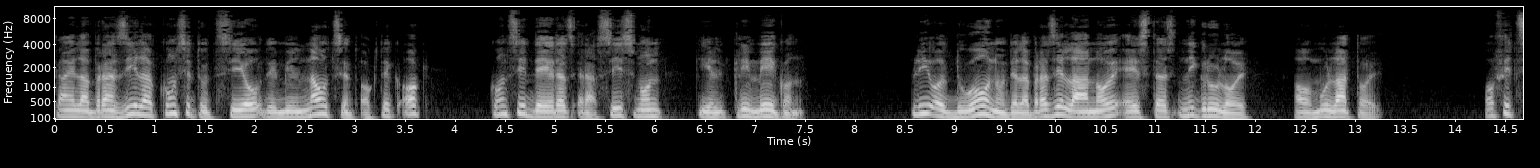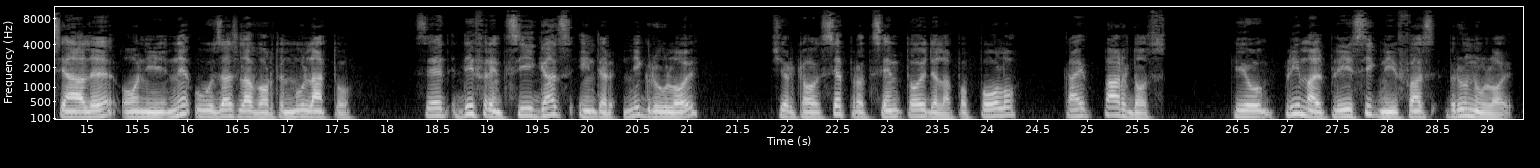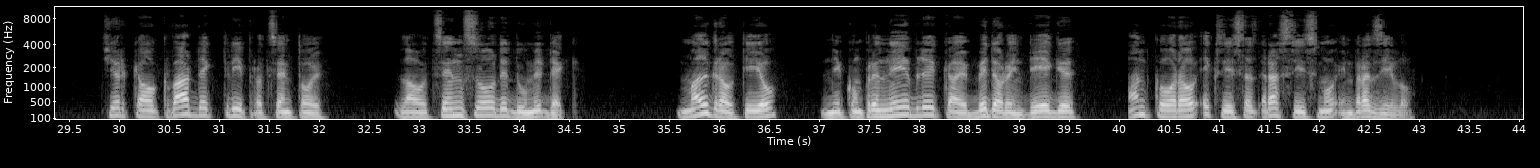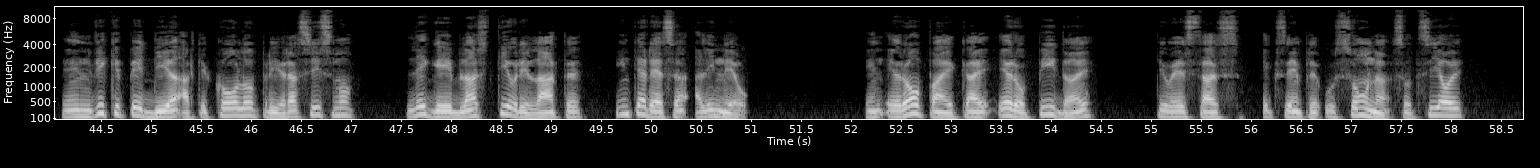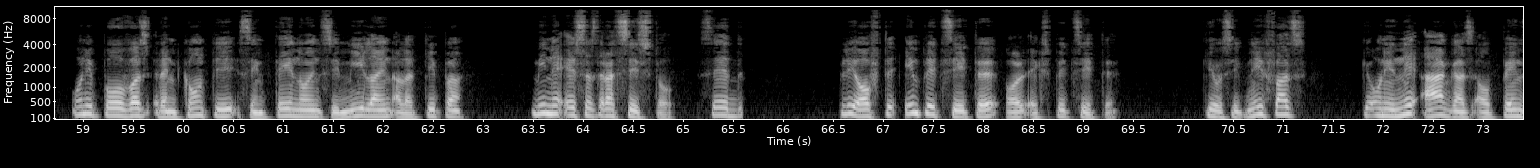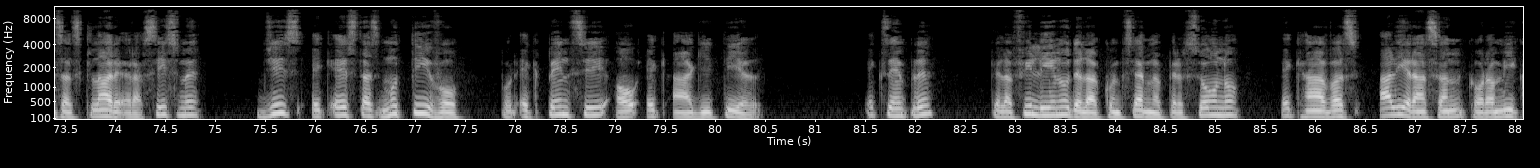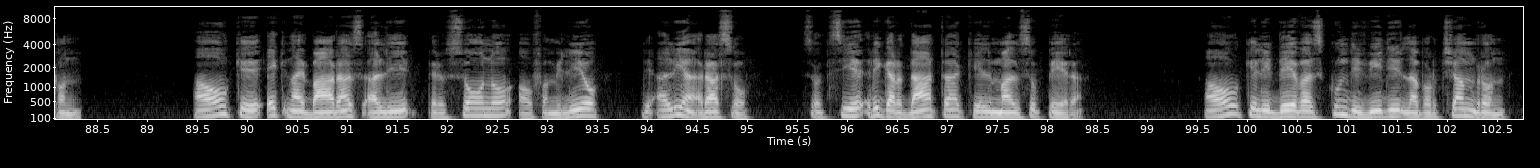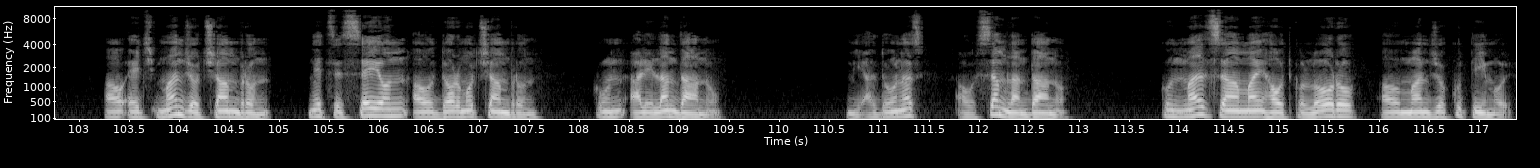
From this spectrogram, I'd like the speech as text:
cae la Brasila Konstitucio de 1988 consideras racismon kiel crimegon. Pli ol duono de la brasilanoi estas nigruloi, au mulatoi. Oficiale oni ne uzas la vorten mulato, sed diferencigas inter nigruloi, circa 7% de la popolo, cae pardos, quiu pli mal pli signifas brunuloi, circa quardec tri procentoi, lao censo de dumildec. Malgrau tio, necompreneble cae bedorendege, ancorau existas racismo in Brasilo. En Wikipedia articolo pri racismo legeblas tio relate interesa alineo. In Europae cae Europidae kiu estas exemple usona socioi, oni povas renconti sintenoin similain alla tipa mine esas racisto, sed pli ofte implicite ol explicite, Cio signifas che oni ne agas au pensas clare racisme, gis ec estas motivo por ec pensi au ec agi tiel. Exemple, che la filino de la concerna persono ec havas alirasan coramicon, au che ec naibaras ali persono au familio de alia raso, socie rigardata quel mal supera, au che li devas condividi laborchambron, au ec mangiociambron, necesseion au dormociambron, cun alilandano. Mi aldonas au samlandano, cun malsamai hautcoloro au mangio cutimoi.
